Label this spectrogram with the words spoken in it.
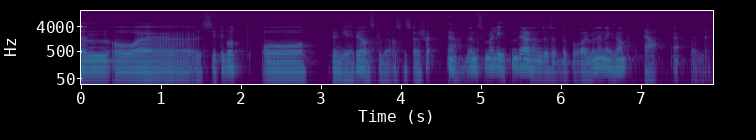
Den og eh, sitter godt og fungerer ganske bra, syns jeg sjøl. Ja, Den som er liten, det er den du setter på armen din, ikke sant? Ja, stemmer.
